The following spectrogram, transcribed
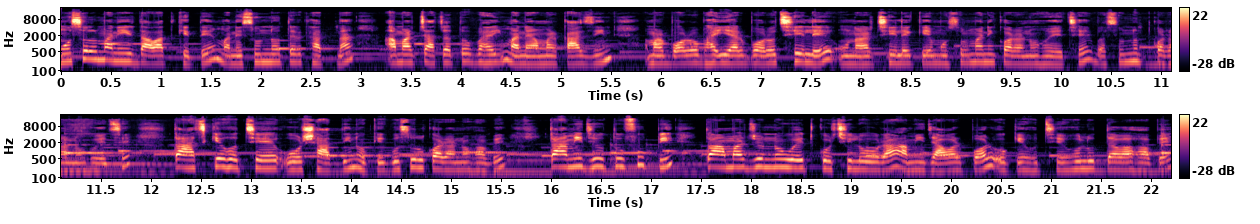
মুসলমানির দাওয়াত খেতে মানে সুন্নতের খাতনা। আমার চাচাতো ভাই মানে আমার কাজিন আমার বড় ভাই আর বড় ছেলে, ওনার ছেলেকে মুসলমানি করানো হয়েছে বা সুন্নত করানো হয়েছে। তো আজকে হচ্ছে ওর সাত দিন ওকে গোসল করানো হবে। তা আমি যেহেতু ফুপি, তো আমার জন্য ওয়েট করছিল ওরা। আমি যাওয়ার পর ওকে হচ্ছে হলুদ দেওয়া হবে।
